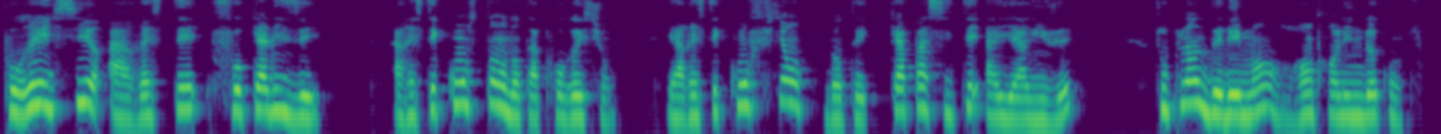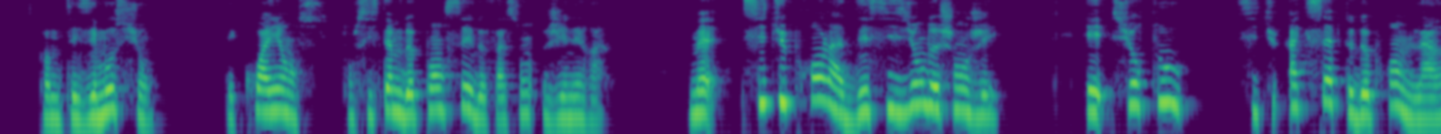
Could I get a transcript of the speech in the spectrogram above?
Pour réussir à rester focalisé, à rester constant dans ta progression et à rester confiant dans tes capacités à y arriver, tout plein d'éléments rentrent en ligne de compte, comme tes émotions, tes croyances, ton système de pensée de façon générale. Mais si tu prends la décision de changer, et surtout si tu acceptes de prendre la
